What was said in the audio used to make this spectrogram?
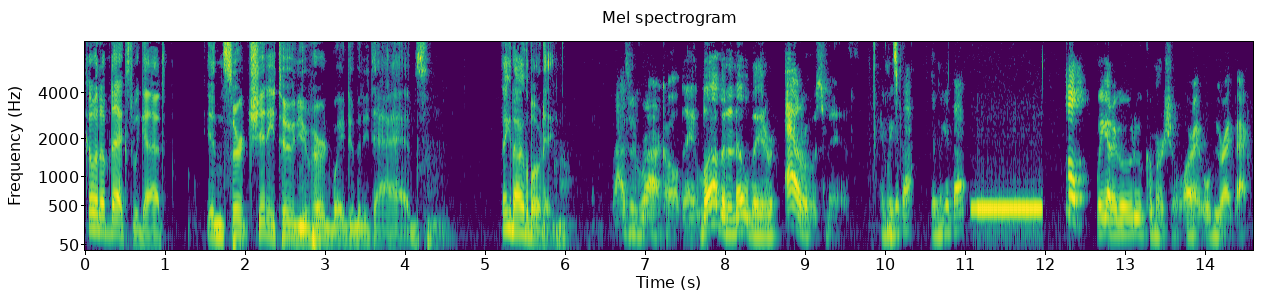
Coming up next, we got insert shitty tune you've heard way too many times. Dog in the morning. Classic rock all day. Love in an elevator. Aerosmith. Can we get that? Can we get that? Oh, we gotta go to a commercial. All right, we'll be right back.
